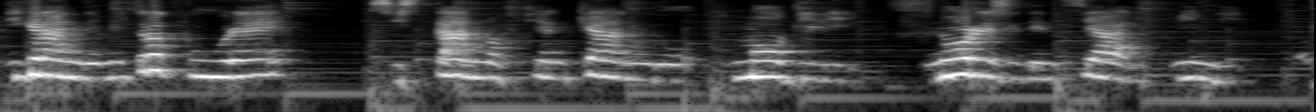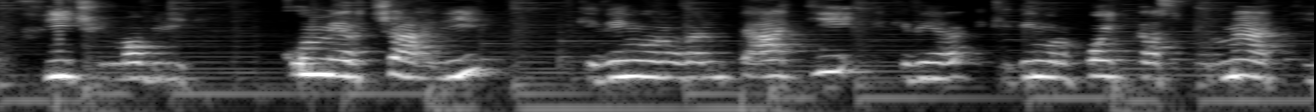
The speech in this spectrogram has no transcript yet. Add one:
di grandi metrature, si stanno affiancando immobili non residenziali, quindi uffici, immobili commerciali che vengono valutati e che, che vengono poi trasformati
